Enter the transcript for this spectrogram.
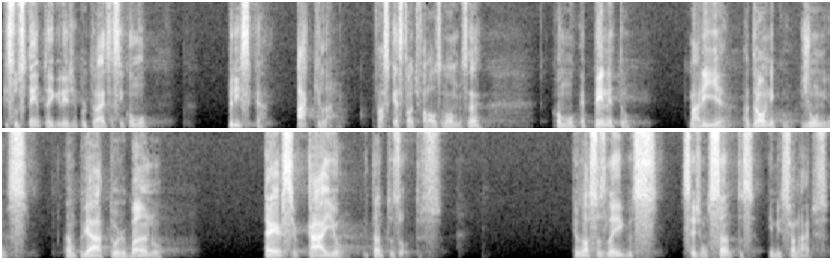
que sustenta a igreja por trás, assim como Prisca, Áquila. Faço questão de falar os nomes, né? Como Epêneto, Maria, Adrônico, Június, Ampliato, Urbano, Tércio, Caio e tantos outros. Que os nossos leigos sejam santos e missionários.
